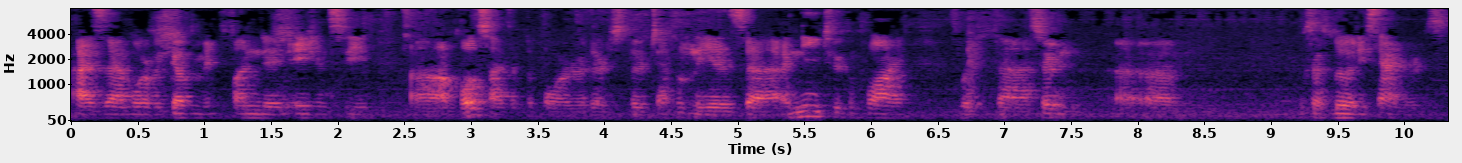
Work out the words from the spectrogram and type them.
As more of a government-funded agency on both sides of the border, there's, there definitely is a need to comply with certain um, accessibility standards.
